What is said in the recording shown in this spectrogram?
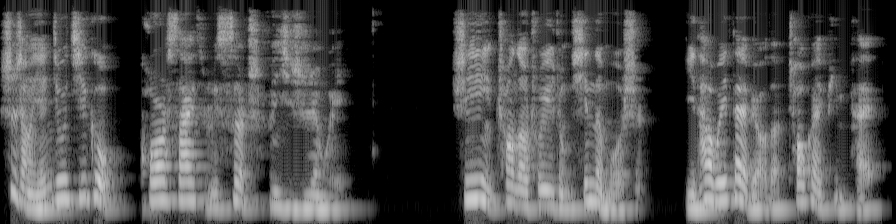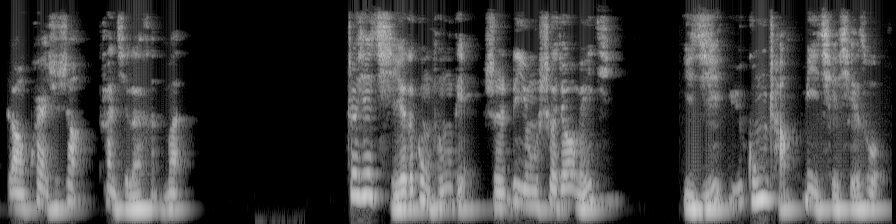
市场研究机构 CoreSite Research 分析师认为，Shein 创造出一种新的模式，以它为代表的超快品牌让快时尚看起来很慢。这些企业的共同点是利用社交媒体以及与工厂密切协作。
